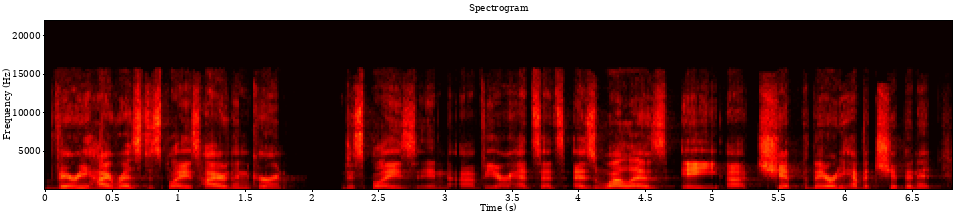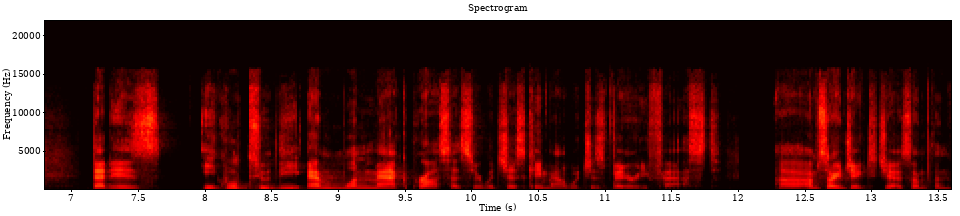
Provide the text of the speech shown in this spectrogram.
very high res displays higher than current displays in uh, VR headsets as well as a uh, chip. They already have a chip in it that is equal to the M1 Mac processor which just came out which is very fast uh, I'm sorry Jake did you have something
